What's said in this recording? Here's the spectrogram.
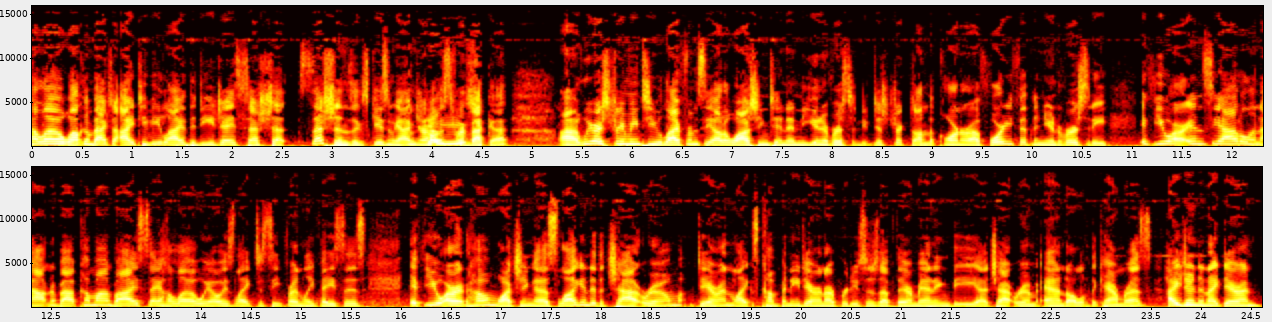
hello. Welcome back to ITV Live, the DJ sesh- sessions. Excuse me. I'm your host, Rebecca. Uh, we are streaming to you live from Seattle, Washington, in the University District on the corner of 45th and University. If you are in Seattle and out and about, come on by, say hello. We always like to see friendly faces. If you are at home watching us, log into the chat room. Darren likes company. Darren, our producer's up there manning the uh, chat room and all of the cameras. How you doing tonight, Darren?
